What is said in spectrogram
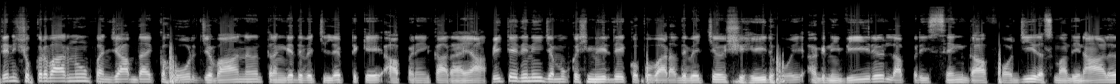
ਦਿਨ ਸ਼ੁੱਕਰਵਾਰ ਨੂੰ ਪੰਜਾਬ ਦਾ ਇੱਕ ਹੋਰ ਜਵਾਨ ਤਿਰੰਗੇ ਦੇ ਵਿੱਚ ਲਿਪਟ ਕੇ ਆਪਣੇ ਘਰ ਆਇਆ। ਬੀਤੇ ਦਿਨੀ ਜੰਮੂ ਕਸ਼ਮੀਰ ਦੇ ਕੁਪਵਾੜਾ ਦੇ ਵਿੱਚ ਸ਼ਹੀਦ ਹੋਏ ਅਗਨੀਵੀਰ ਲਵਪ੍ਰੀਤ ਸਿੰਘ ਦਾ ਫੌਜੀ ਰਸਮਾਂ ਦੇ ਨਾਲ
